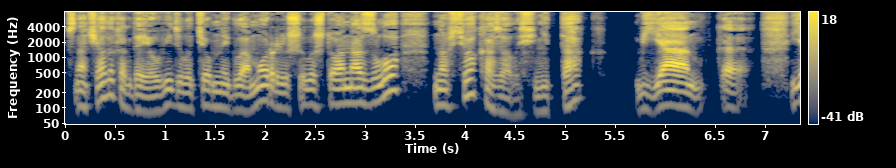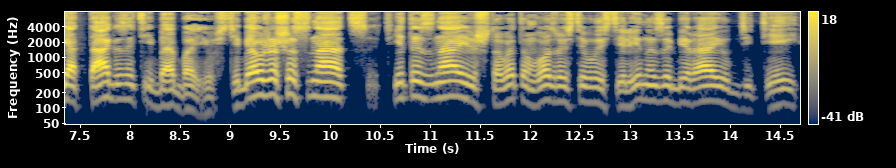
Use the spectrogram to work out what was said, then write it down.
Сначала, когда я увидела темный гламор, решила, что она зло, но все оказалось не так». Бьянка, я так за тебя боюсь. Тебе уже шестнадцать, и ты знаешь, что в этом возрасте властелины забирают детей,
